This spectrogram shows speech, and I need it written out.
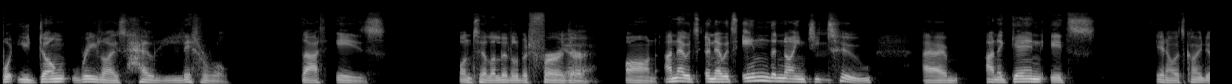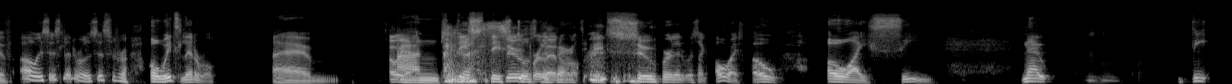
but you don't realize how literal that is until a little bit further yeah. on and now it's now it's in the 92 mm. um, and again it's you know it's kind of oh is this literal is this literal oh it's literal um Oh, yeah. And this this does the literal. It's super literal. It's like, oh right, oh, oh, I see. Now, mm-hmm. the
